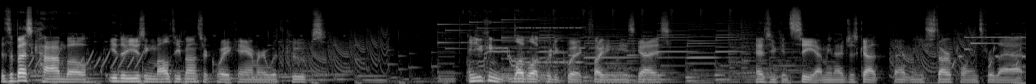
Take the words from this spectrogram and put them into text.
It's the best combo, either using multi-bounce or Quake Hammer with Coops. And you can level up pretty quick fighting these guys. As you can see, I mean, I just got that many star points for that.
